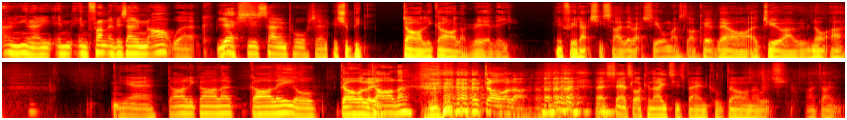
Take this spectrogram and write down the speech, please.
um, you know, in, in front of his own artwork. Yes. She was so important. It should be Dali Gala, really. If we'd actually say they're actually almost like a, they are a duo, not a Yeah. Dali Gala, Gali, or Gali. Gala. Dala. that sounds like an 80s band called Dana, which I don't.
